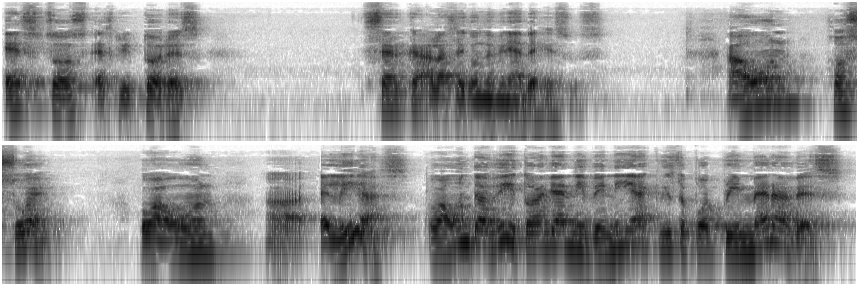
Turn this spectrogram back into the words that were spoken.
estos escritores cerca a la segunda venida de Jesús? Aún Josué o aún ah, Elías o aún David todavía ni venía Cristo por primera vez.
